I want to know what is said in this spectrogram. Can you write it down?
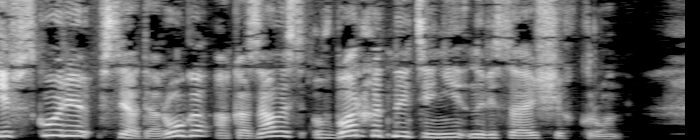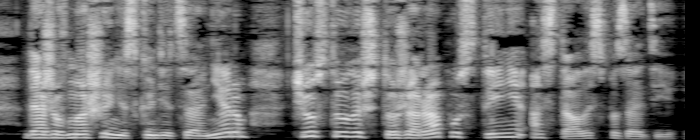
и вскоре вся дорога оказалась в бархатной тени нависающих крон. Даже в машине с кондиционером чувствовалось, что жара пустыни осталась позади.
